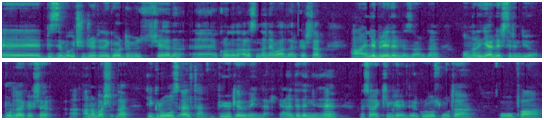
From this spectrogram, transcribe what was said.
e, bizim bu üçüncü ünitede gördüğümüz şeylerden, e, konulardan arasında ne vardı arkadaşlar? Aile bireylerimiz vardı. Onları yerleştirin diyor. Burada arkadaşlar ana başlıklar die Großeltern, büyük ebeveynler. Yani dede nine. Mesela kim gelebilir? Großmutter, Opa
